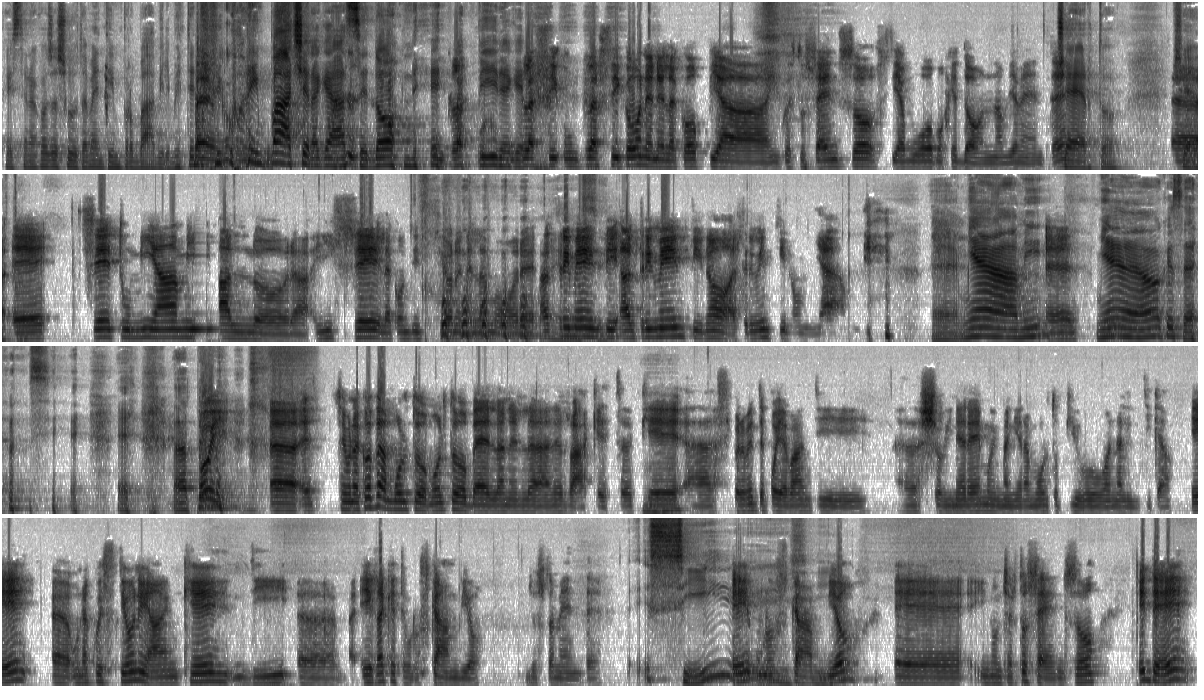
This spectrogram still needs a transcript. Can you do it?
Questa è una cosa assolutamente improbabile. Mettetevi il cuore in pace, ragazze, donne, un, cla- un, classi- un, classicone nella coppia in questo senso, sia uomo che donna, ovviamente. Certo. Eh, certo. e se tu mi ami, allora il se è la condizione dell'amore, altrimenti, eh, sì. altrimenti no, altrimenti non mi ami. Eh, miami, eh, miau, questo è... sì. eh, Poi eh, c'è una cosa molto, molto bella nel, nel racket che mm-hmm. sicuramente poi avanti uh, sciovineremo in maniera molto più analitica. È uh, una questione anche di... Uh, il racket è uno scambio, giustamente. sì. È uno scambio sì. in un certo senso ed è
